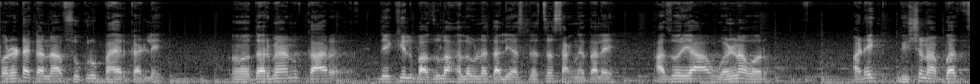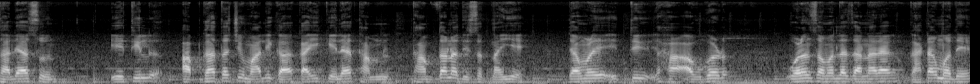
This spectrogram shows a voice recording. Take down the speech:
पर्यटकांना सुखरूप बाहेर काढले. दरम्यान कार देखील बाजूला हलवण्यात आली असल्याचं सांगण्यात आलं आहे आजवर या वळणावर अनेक भीषण अपघात झाले असून येथील अपघाताची मालिका काही केल्या थांब थांबताना दिसत नाही आहे त्यामुळे इथे हा अवघड वळण समजल्या जाणाऱ्या घाटामध्ये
